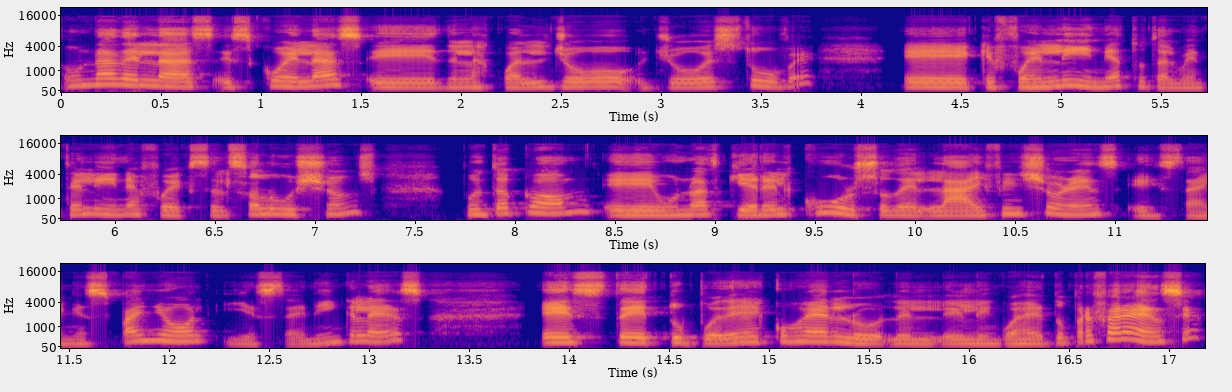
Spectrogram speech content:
una de las escuelas eh, en las cuales yo, yo estuve, eh, que fue en línea, totalmente en línea, fue excelsolutions.com. Eh, uno adquiere el curso de Life Insurance, está en español y está en inglés. Este, tú puedes escoger el lenguaje de tu preferencia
